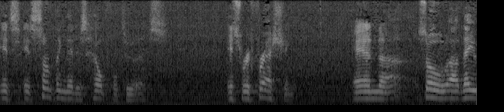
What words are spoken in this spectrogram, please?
it's, it's something that is helpful to us. It's refreshing. And uh, so uh, they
